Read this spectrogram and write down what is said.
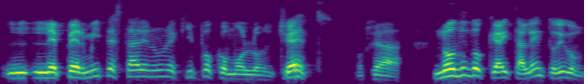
le permite estar en un equipo como los Jets. O sea, no dudo que hay talento. Digo,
